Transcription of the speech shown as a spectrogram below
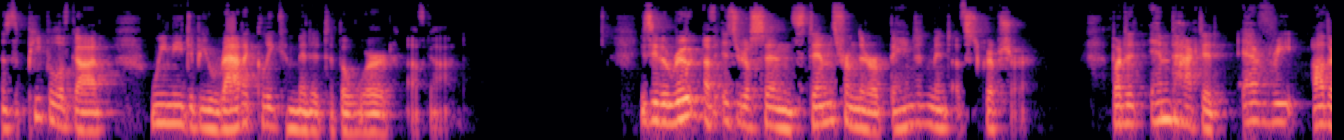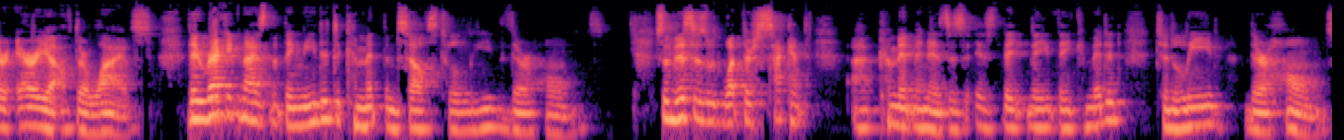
As the people of God, we need to be radically committed to the Word of God. You see, the root of Israel's sin stems from their abandonment of Scripture but it impacted every other area of their lives. They recognized that they needed to commit themselves to lead their homes. So this is what their second uh, commitment is, is, is they, they, they committed to lead their homes.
